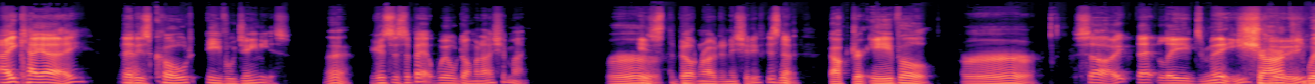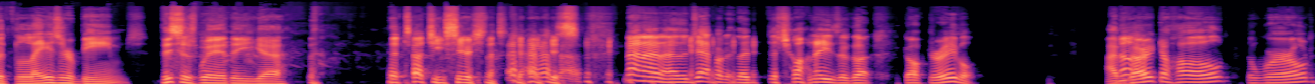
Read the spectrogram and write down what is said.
AKA, that Yeah. is called Evil Genius. Yeah. Because it's about world domination, mate. Rrr. Is the Belt and Road Initiative, isn't it? Dr. Evil. Rrr. So that leads me Sharks to- with laser beams. this is where the uh, the touchy seriousness changes. No, no, no. The Japanese, the, the Chinese have got Doctor Evil. I'm No. going to hold the world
